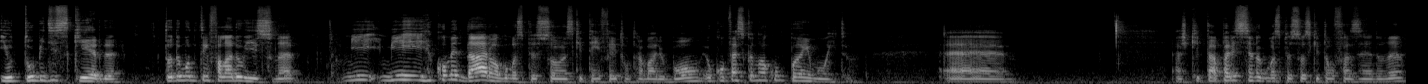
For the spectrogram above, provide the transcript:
YouTube de esquerda. Todo mundo tem falado isso, né? Me, me recomendaram algumas pessoas que têm feito um trabalho bom. Eu confesso que eu não acompanho muito. É... Acho que tá aparecendo algumas pessoas que estão fazendo, né?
